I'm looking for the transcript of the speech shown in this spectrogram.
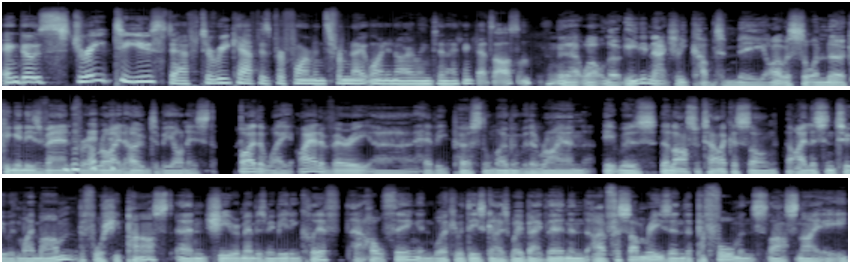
and goes straight to you, Steph, to recap his performance from night one in Arlington? I think that's awesome. Yeah, well, look, he didn't actually come to me. I was sort of lurking in his van for a ride home, to be honest. By the way, I had a very uh, heavy personal moment with Orion. It was the last Metallica song that I listened to with my mum before she passed, and she remembers me meeting Cliff, that whole thing, and working with these guys way back then. And uh, for some reason, the performance last night it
